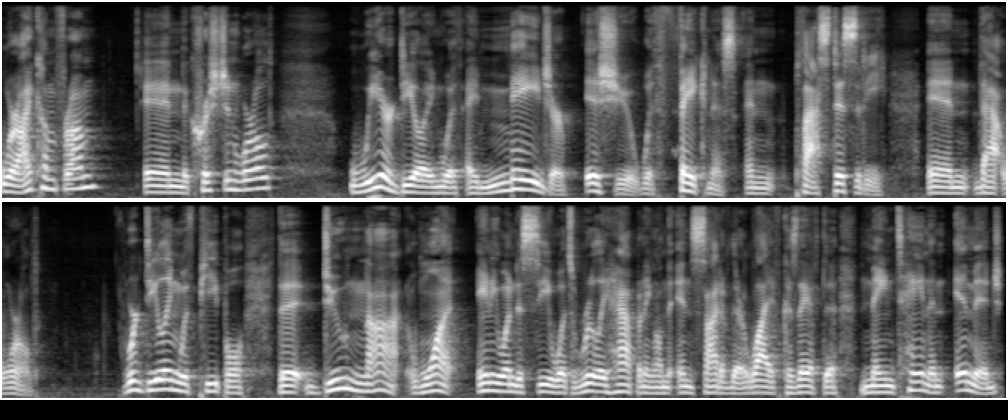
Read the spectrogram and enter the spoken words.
where I come from in the Christian world, we are dealing with a major issue with fakeness and plasticity in that world. We're dealing with people that do not want anyone to see what's really happening on the inside of their life because they have to maintain an image.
